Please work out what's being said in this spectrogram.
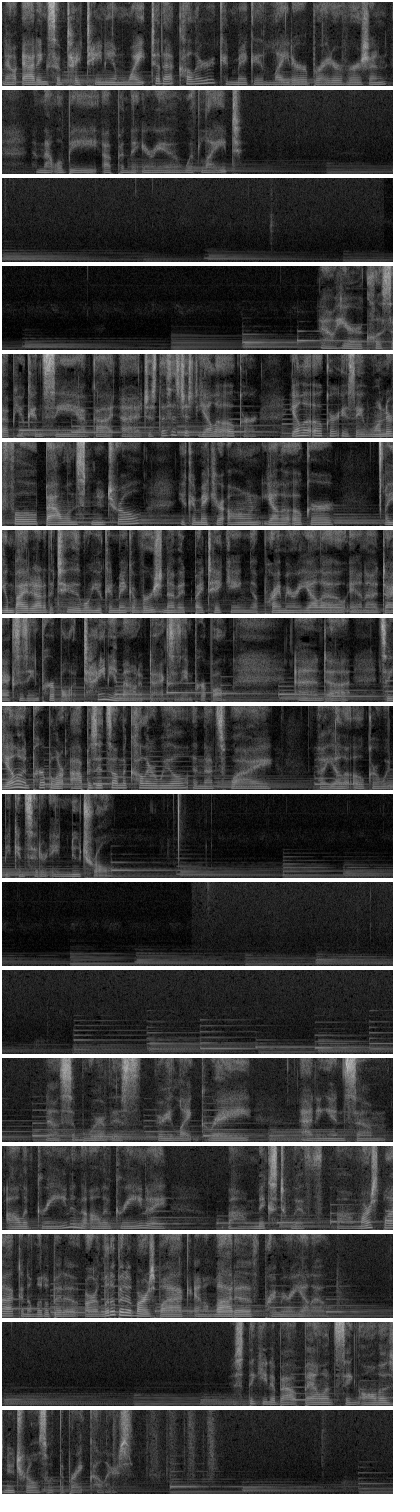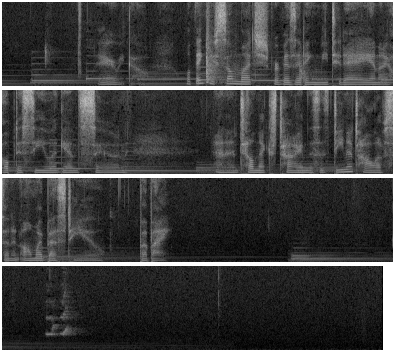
Now adding some titanium white to that color can make a lighter, brighter version, and that will be up in the area with light. Now here close up you can see I've got uh, just this is just yellow ochre. Yellow ochre is a wonderful balanced neutral. You can make your own yellow ochre. You can buy it out of the tube or you can make a version of it by taking a primary yellow and a dioxazine purple, a tiny amount of dioxazine purple. And uh, so yellow and purple are opposites on the color wheel and that's why yellow ochre would be considered a neutral Some more of this very light gray, adding in some olive green. And the olive green I uh, mixed with uh, Mars Black and a little bit of, or a little bit of Mars Black and a lot of primary yellow. Just thinking about balancing all those neutrals with the bright colors. There we go. Well, thank you so much for visiting me today, and I hope to see you again soon. And until next time, this is Dena Tollefson, and all my best to you. Bye bye.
